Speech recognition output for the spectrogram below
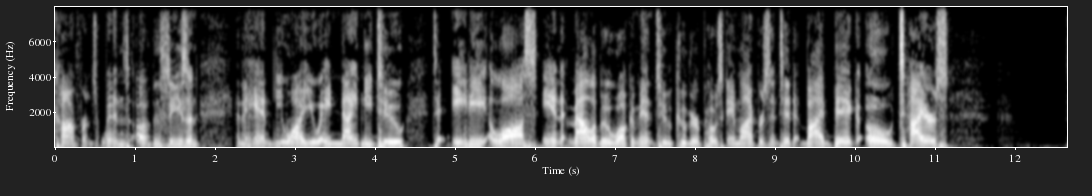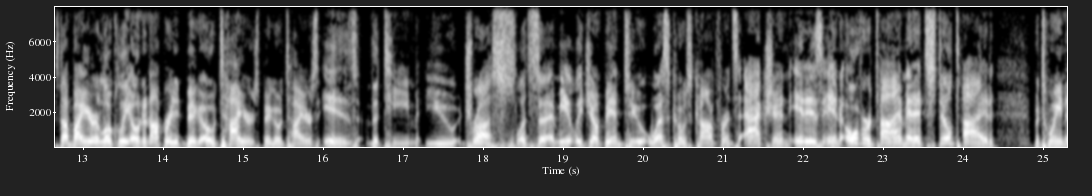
conference wins of the season, and they hand BYU a 92 to 80 loss in Malibu. Welcome into Cougar Postgame Live, presented by Big O Tires. Stop by your locally owned and operated Big O Tires. Big O Tires is the team you trust. Let's uh, immediately jump into West Coast Conference action. It is in overtime, and it's still tied between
